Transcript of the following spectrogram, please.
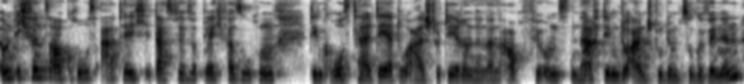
Und ich finde es auch großartig, dass wir wirklich versuchen, den Großteil der Dualstudierenden dann auch für uns nach dem dualen Studium zu gewinnen.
